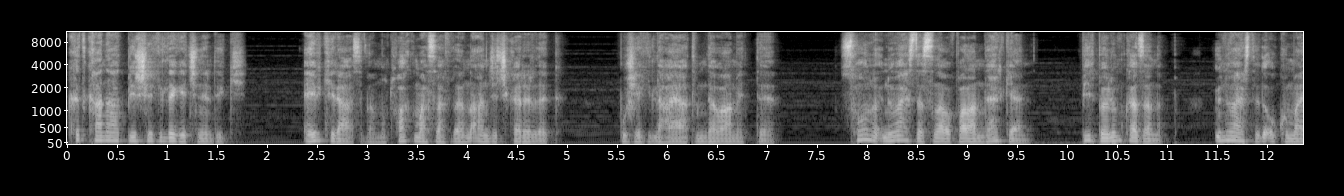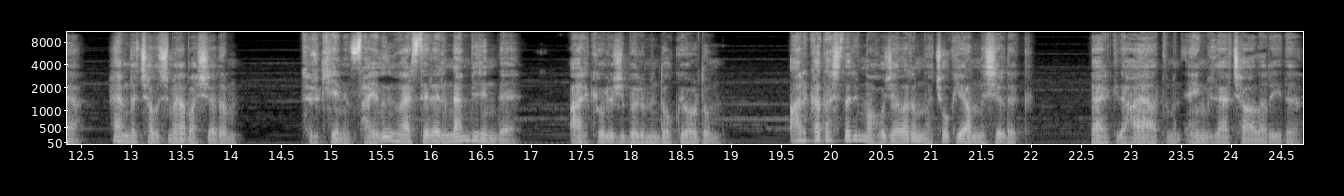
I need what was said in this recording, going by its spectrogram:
Kıt kanaat bir şekilde geçinirdik. Ev kirası ve mutfak masraflarını anca çıkarırdık. Bu şekilde hayatım devam etti. Sonra üniversite sınavı falan derken bir bölüm kazanıp üniversitede okumaya hem de çalışmaya başladım. Türkiye'nin sayılı üniversitelerinden birinde arkeoloji bölümünde okuyordum. Arkadaşlarım ve hocalarımla çok iyi anlaşırdık. Belki de hayatımın en güzel çağlarıydı.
